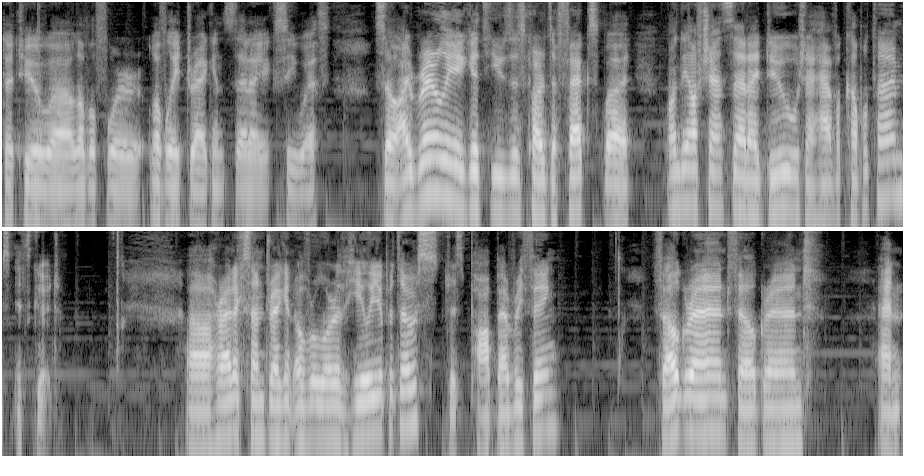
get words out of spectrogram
the two uh, level 4 level 8 dragons that I XC with. So I rarely get to use this card's effects, but on the off chance that I do, which I have a couple times, it's good. Uh, Heretic Sun Dragon Overlord of the Helioptos, just pop everything. Felgrand, Felgrand, and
